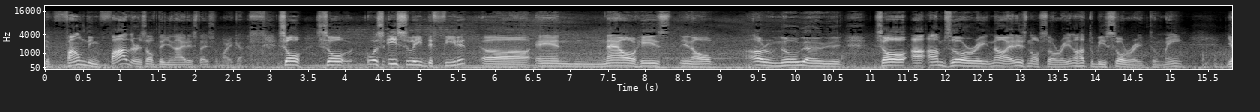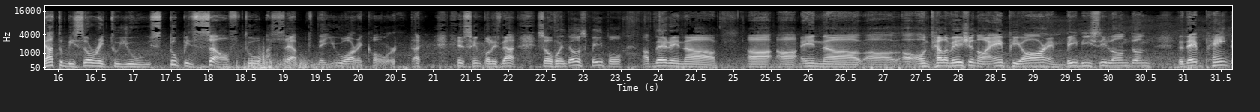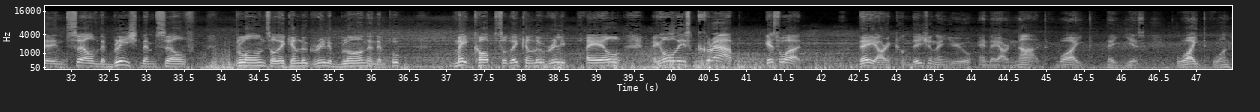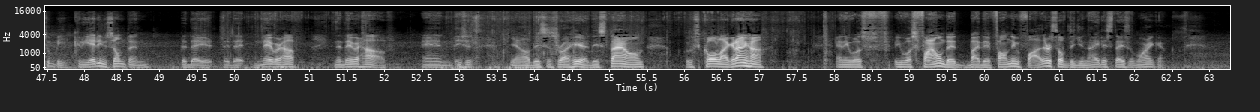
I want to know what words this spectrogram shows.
the founding fathers of the United States of America. So, so it was easily defeated, uh, and now he's, you know, I don't know. So I'm sorry. No, it is not sorry. You don't have to be sorry to me. You have to be sorry to you stupid self to accept that you are a coward. as simple as that. So when those people up there in uh, uh, uh, in uh, on television or NPR and BBC London that they paint themselves, they bleach themselves blonde so they can look really blonde and they put makeup so they can look really pale and all this crap. Guess what? They are conditioning you and they are not white. They yes, white want to be creating something that they that they never have, they never have, and this is you know this is right here. This town was called La Granja. And it was it was founded by the founding fathers of the United States of America.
